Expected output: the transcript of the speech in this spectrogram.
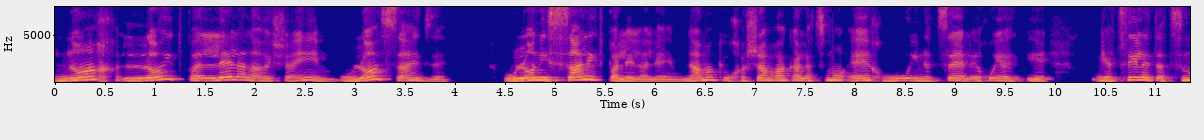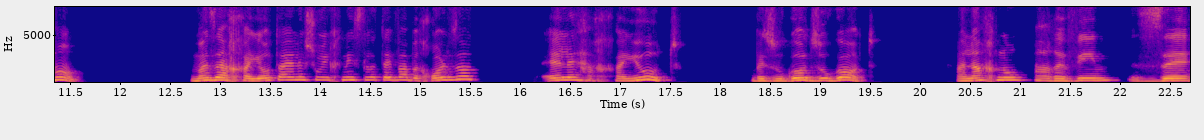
נוח לא התפלל על הרשעים, הוא לא עשה את זה. הוא לא ניסה להתפלל עליהם. למה? כי הוא חשב רק על עצמו איך הוא ינצל, איך הוא י... יציל את עצמו. מה זה החיות האלה שהוא הכניס לתיבה בכל זאת? אלה החיות בזוגות זוגות. אנחנו ערבים זה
